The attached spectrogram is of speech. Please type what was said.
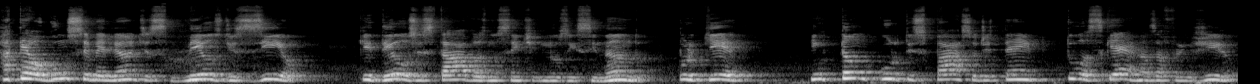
até alguns semelhantes meus diziam que Deus estava nos, ensinando, porque em tão curto espaço de tempo duas guerras afligiram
